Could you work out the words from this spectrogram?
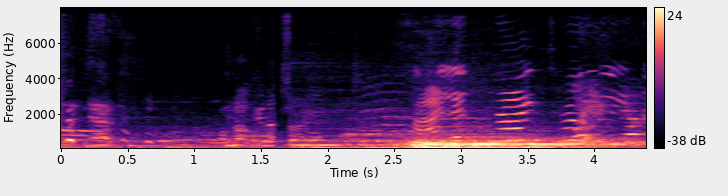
Right, now, I'm not going to. Silent night, holy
